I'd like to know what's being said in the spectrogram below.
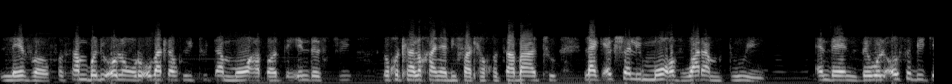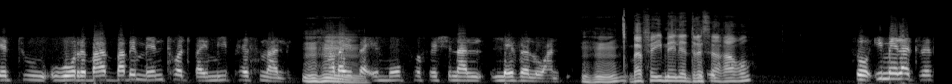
level for somebody o leng gore o batla go ithuta more about the industry le go tlhaloganya difatlhego tsa batho. Like actually more of what i'm doing and then they will also be get to gore ba ba be mentored by me personally Mhm. ga ba etsa a more professional level one Mhm. ba fa email address ya gago so email address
